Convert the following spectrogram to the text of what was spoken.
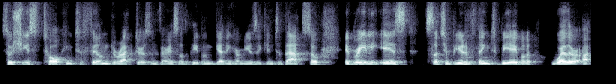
So she's talking to film directors and various other people and getting her music into that. So it really is such a beautiful thing to be able to, whether I,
